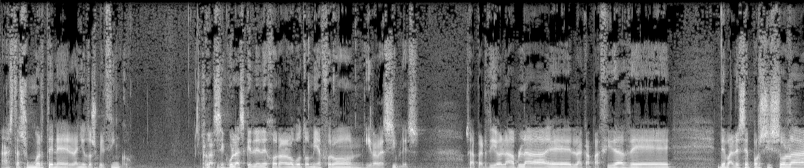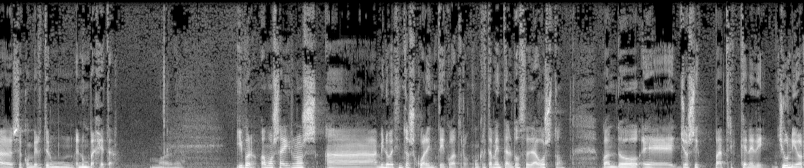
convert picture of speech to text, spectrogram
hasta su muerte en el año 2005. Las secuelas que le dejó la lobotomía fueron irreversibles. O sea, perdió el habla, eh, la capacidad de, de valerse por sí sola, se convirtió en un, en un vegetal. Madre mía. Y bueno, vamos a irnos a 1944, concretamente al 12 de agosto, cuando eh, Joseph Patrick Kennedy Jr.,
